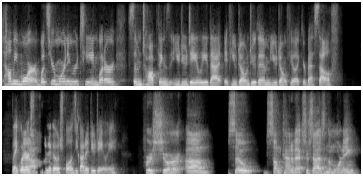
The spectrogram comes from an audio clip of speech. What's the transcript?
tell me more. What's your morning routine? What are some top things that you do daily that if you don't do them, you don't feel like your best self? Like what yeah. are some negotiables you got to do daily? For sure. Um, so some kind of exercise in the morning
